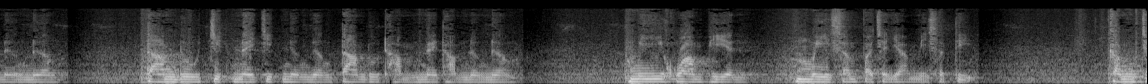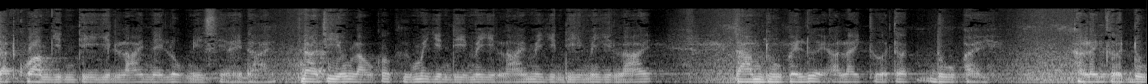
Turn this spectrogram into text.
เนืองเนืองตามดูจิตในจิตเนืองเนืองตามดูธรรมในธรรมเนืองเนืองมีความเพียรมีสัมปชัญญะมีสติกำจัดความยินดียินร้ายในโลกนี้เสียให้ได้ หน้าที่ของเราก็คือไม่ยินดีไม่ยินร้าย ไม่ยินดีไม่ยินร้าย ตามดูไปเรื่อย อะไรเกิดก็ดูไป อะไรเกิดดู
